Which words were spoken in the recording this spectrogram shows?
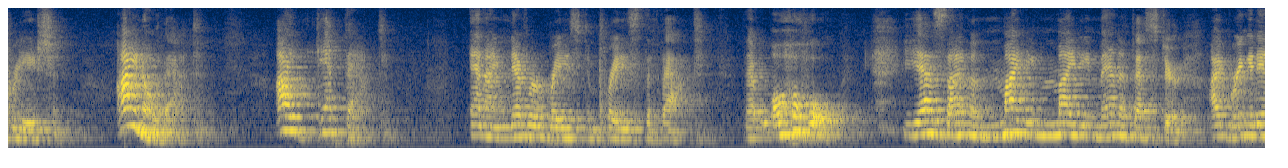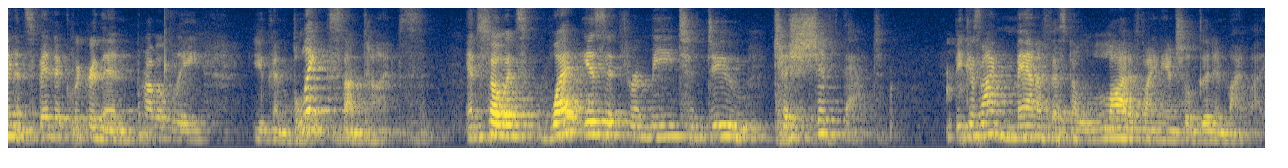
creation. I know that. I get that. And I never raised and praised the fact that, oh, yes, I'm a mighty, mighty manifester. I bring it in and spend it quicker than probably you can blink sometimes. And so it's what is it for me to do to shift that? Because I manifest a lot of financial good in my life.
